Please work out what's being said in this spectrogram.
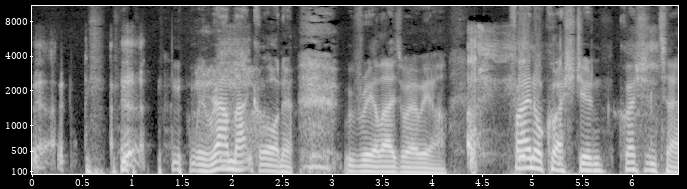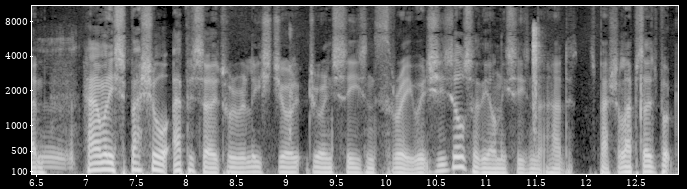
We're round that corner. We've realised where we are. Final question, question 10. How many special episodes were released dur- during season 3, which is also the only season that had special episodes? But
